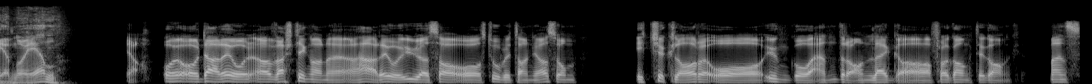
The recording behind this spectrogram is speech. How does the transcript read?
én og én. Ja, og, og der er jo verstingene her er jo USA og Storbritannia som ikke klarer å unngå å endre anleggene fra gang til gang. Mens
